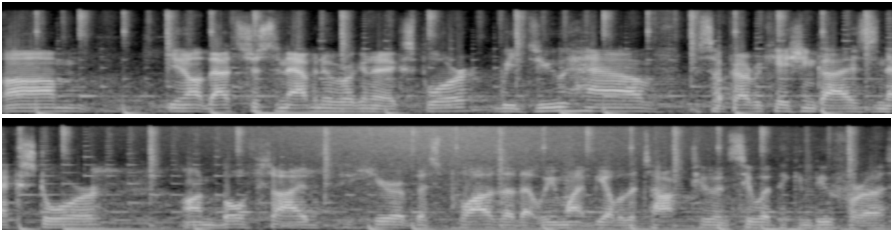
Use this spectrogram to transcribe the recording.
Um, you know, that's just an avenue we're gonna explore. We do have some fabrication guys next door on both sides here of this plaza that we might be able to talk to and see what they can do for us.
